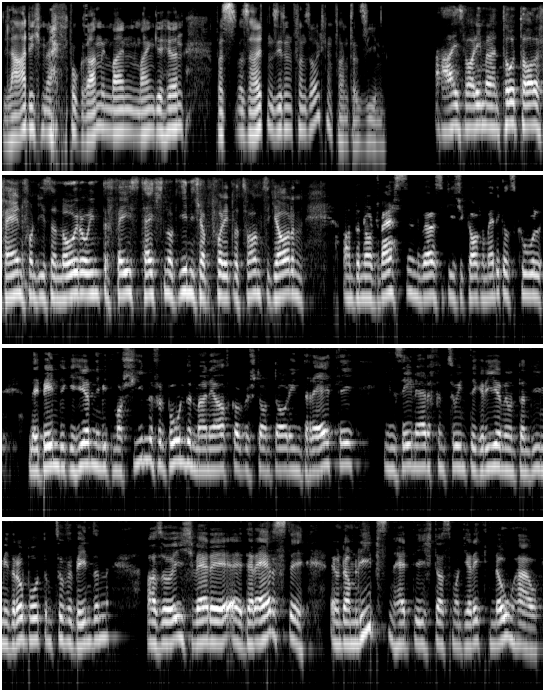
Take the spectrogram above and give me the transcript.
lade ich mir ein Programm in mein, mein Gehirn. Was, was halten Sie denn von solchen Fantasien? Ah, ich war immer ein totaler Fan von dieser Neurointerface-Technologien. Ich habe vor etwa 20 Jahren an der Northwestern University Chicago Medical School lebendige Hirne mit Maschinen verbunden. Meine Aufgabe bestand darin, Drähte in Sehnerven zu integrieren und dann die mit Robotern zu verbinden. Also ich wäre äh, der Erste und am liebsten hätte ich, dass man direkt Know-how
